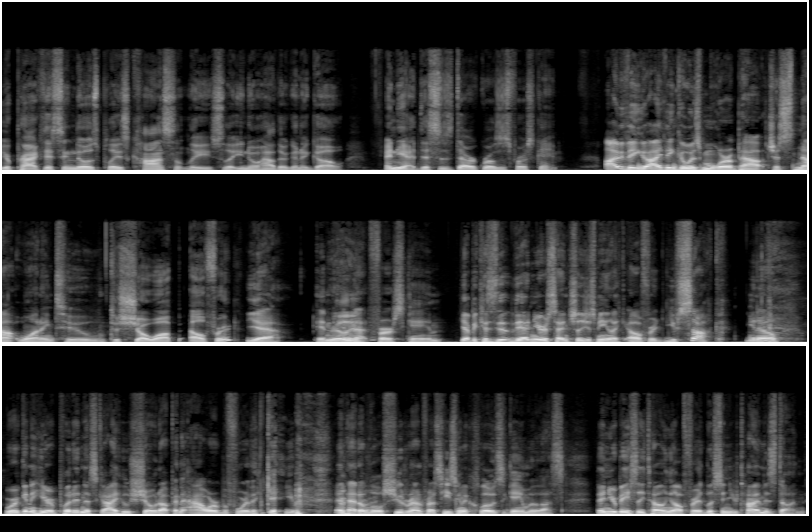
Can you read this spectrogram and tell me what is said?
You're practicing those plays constantly so that you know how they're going to go. And yeah, this is Derrick Rose's first game. I think I think it was more about just not wanting to To show up, Elfrid? Yeah, in, Really? in that first game. Yeah, because th- then you're essentially just being like, Elfrid, you suck. You know, we're going to here put in this guy who showed up an hour before the game and had a little shoot around for us. He's going to close the game with us. Then you're basically telling Elfrid, listen, your time is done.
